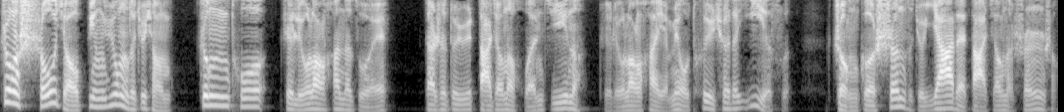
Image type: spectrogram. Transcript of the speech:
正手脚并用的就想挣脱这流浪汉的嘴，但是对于大江的还击呢，这流浪汉也没有退却的意思，整个身子就压在大江的身上。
